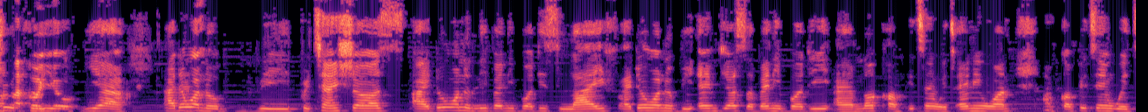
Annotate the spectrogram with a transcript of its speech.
true to you. Yeah. I don't want to be pretentious. I don't want to live anybody's life. I don't want to be envious of anybody. I am not competing with anyone. I'm competing with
